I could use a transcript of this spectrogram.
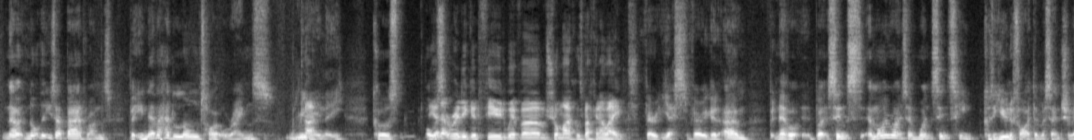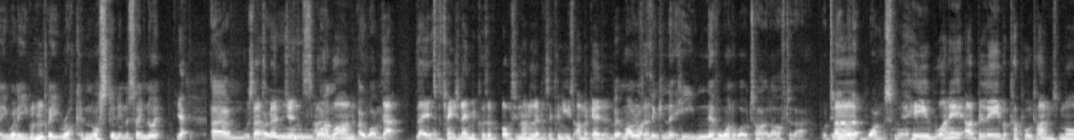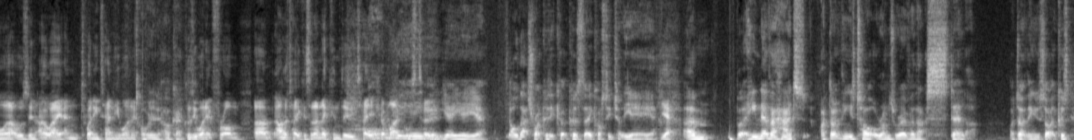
no, not that he's had bad runs, but he never had long title reigns really, because. He had that really good feud with um, Shawn Michaels back in 08. Very yes, very good. Um, but never. But since am I right in saying when since he because he unified them essentially when he Mm-hmm. beat Rock and Austin in the same night. Yep. Um, was that Vengeance 01? 01. 01. That they had to change the name because of obviously 9/11, so they couldn't use Armageddon. But am I right thinking that he never won a world title after that, or did he win Uh, it once more? He won it, I believe, a couple times more. That was in 08 and 2010. He won it oh, really? Okay. because he won it from um, Undertaker, so then they can do Taker, Oh, Michaels yeah, too. Yeah, yeah, yeah. Oh, that's right, because it because they cost each other. Yeah, yeah, yeah. Yeah. Um, but he never had. I don't think his title runs were ever that stellar. I don't think he was like because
